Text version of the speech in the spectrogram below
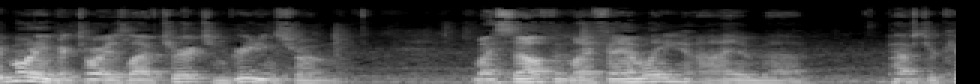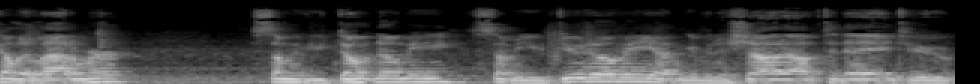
Good morning, Victorious Life Church, and greetings from myself and my family. I am uh, Pastor Kelly Latimer. Some of you don't know me, some of you do know me. I'm giving a shout out today to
